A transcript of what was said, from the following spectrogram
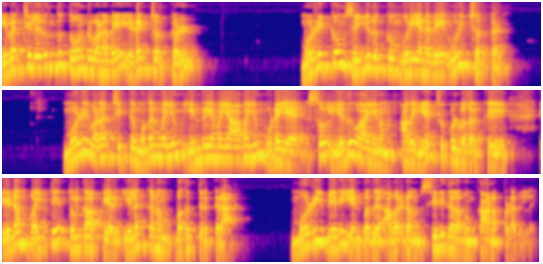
இவற்றிலிருந்து தோன்றுவனவே இடைச்சொற்கள். மொழிக்கும் செய்யுளுக்கும் உரியனவே உரிச்சொற்கள். மொழி வளர்ச்சிக்கு முதன்மையும் இன்றியமையாமையும் உடைய சொல் எதுவாயினும் அதை ஏற்றுக்கொள்வதற்கு இடம் வைத்தே தொல்காப்பியர் இலக்கணம் வகுத்திருக்கிறார். மொழி வெறி என்பது அவரிடம் சிறிதளவும் காணப்படவில்லை.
